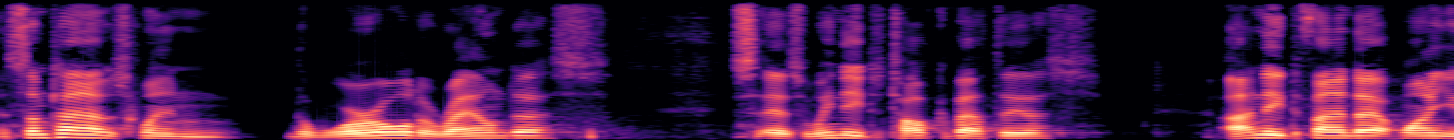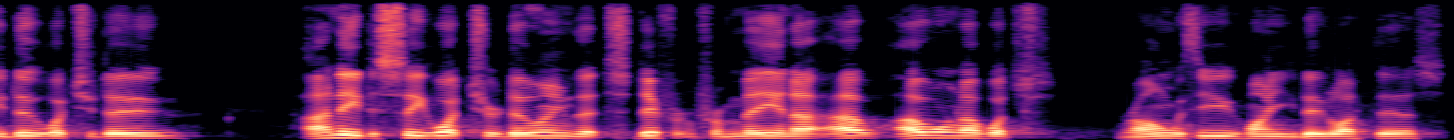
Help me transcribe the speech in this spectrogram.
And sometimes when the world around us says we need to talk about this, I need to find out why you do what you do. I need to see what you're doing that's different from me, and I, I, I want to know what's wrong with you, why you do like this,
